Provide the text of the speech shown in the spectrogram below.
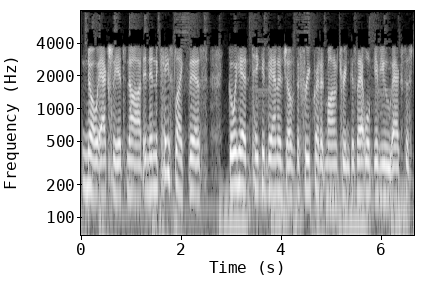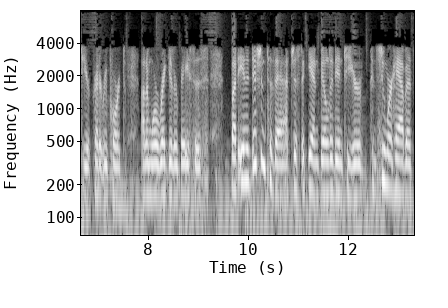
No, actually, it's not. And in a case like this, go ahead and take advantage of the free credit monitoring because that will give you access to your credit reports on a more regular basis. But in addition to that, just again, build it into your consumer habits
